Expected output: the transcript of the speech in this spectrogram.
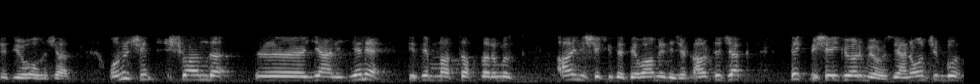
ediyor olacağız. Onun için şu anda e, yani yine bizim masraflarımız aynı şekilde devam edecek, artacak. Pek bir şey görmüyoruz. Yani onun için bu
